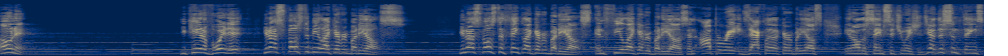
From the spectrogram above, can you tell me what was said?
Own it. You can't avoid it. You're not supposed to be like everybody else. You're not supposed to think like everybody else and feel like everybody else and operate exactly like everybody else in all the same situations. Yeah, there's some things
